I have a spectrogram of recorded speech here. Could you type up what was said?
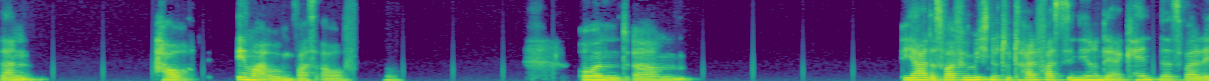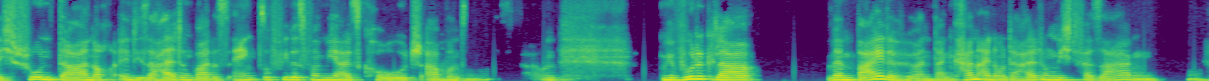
dann taucht immer irgendwas auf. Und ähm, ja, das war für mich eine total faszinierende Erkenntnis, weil ich schon da noch in dieser Haltung war, das hängt so vieles von mir als Coach ab mhm. und, und mir wurde klar, wenn beide hören, dann kann eine Unterhaltung nicht versagen. Mhm.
